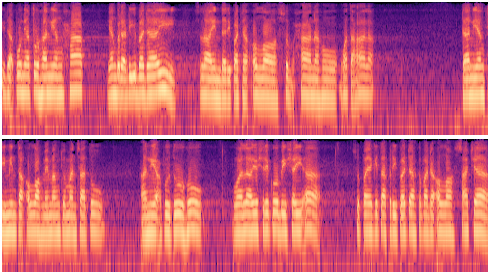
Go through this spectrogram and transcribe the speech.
Tidak punya Tuhan yang hak yang berat diibadahi selain daripada Allah Subhanahu wa taala dan yang diminta Allah memang cuma satu. An ya'buduhu wala yusyriku bi syai'a. Supaya kita beribadah kepada Allah saja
